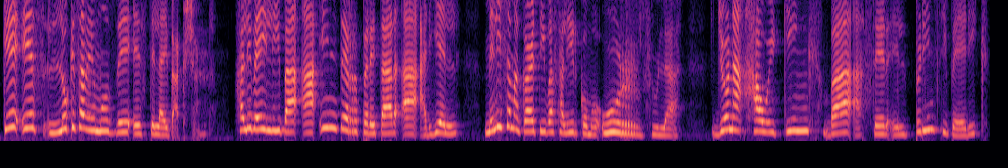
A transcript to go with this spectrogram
¿Qué es lo que sabemos de este live action? Halle Bailey va a interpretar a Ariel, Melissa McCarthy va a salir como Úrsula, Jonah Howie King va a ser el príncipe Eric,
